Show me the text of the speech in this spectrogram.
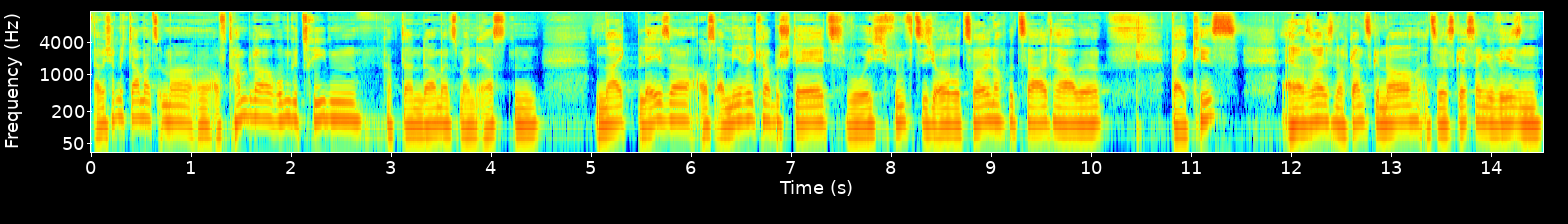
Aber ich habe mich damals immer äh, auf Tumblr rumgetrieben, habe dann damals meinen ersten Nike Blazer aus Amerika bestellt, wo ich 50 Euro Zoll noch bezahlt habe bei Kiss. Äh, das weiß ich noch ganz genau, als wäre es gestern gewesen.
